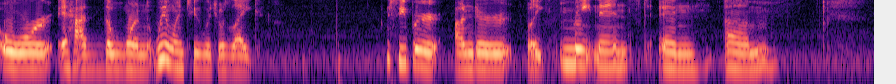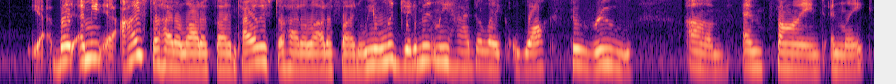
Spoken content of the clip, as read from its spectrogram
or it had the one we went to which was like super under like maintenance and um yeah. But i mean i still had a lot of fun. Tyler still had a lot of fun. We legitimately had to like walk through um and find and like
